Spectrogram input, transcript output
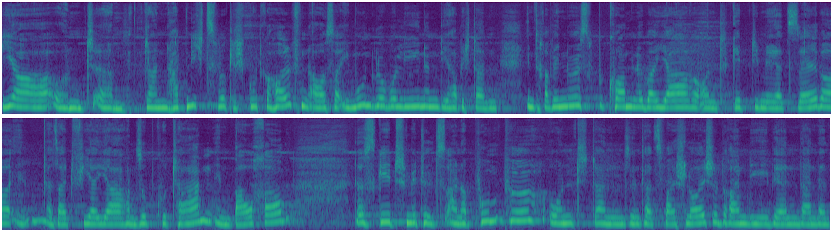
Ja, und ähm, dann hat nichts wirklich gut geholfen, außer Immunglobulinen. Die habe ich dann intravenös bekommen über Jahre und gebe die mir jetzt selber in, seit vier Jahren subkutan im Bauchraum. Das geht mittels einer Pumpe und dann sind da zwei Schläuche dran, die werden dann,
